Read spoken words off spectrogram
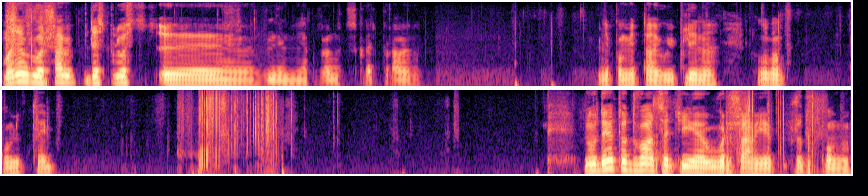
У мене в Варшаві десь плюс. Е, блін, як правильно сказати правильно. Не пам'ятаю, ой, блін, голова пам'ятай. Ну, де то 20 є у Варшаві, я вже тут помню.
